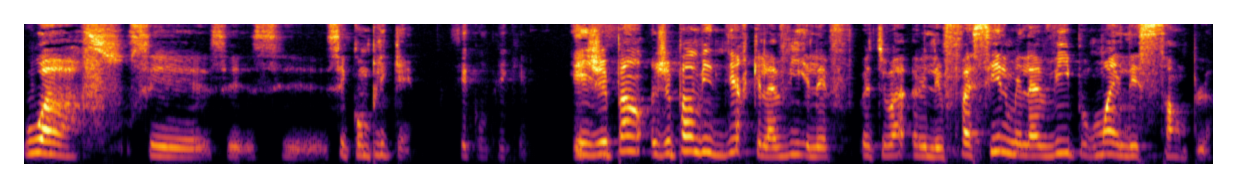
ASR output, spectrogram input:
waouh c'est c'est c'est c'est compliqué. C'est compliqué. et tu- j'ai pas j'ai pas envie de dire que la vie elle est f- tu vois elle est facile mais la vie pour moi elle est simple.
